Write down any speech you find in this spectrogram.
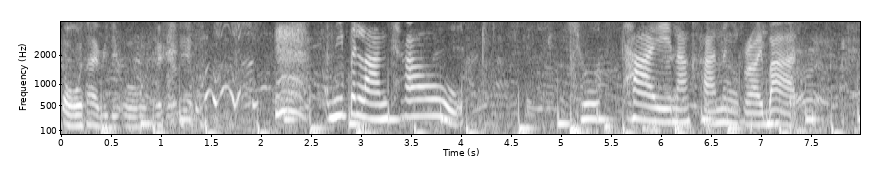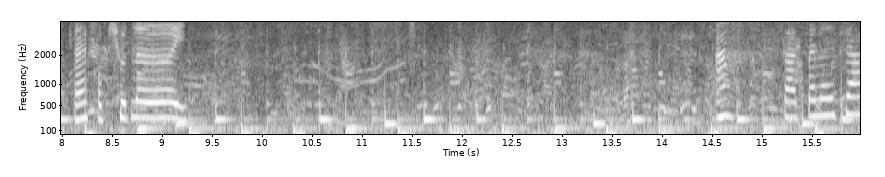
โอ้ถ่ายวิดีโอ อันนี้เป็นร้านเช่า ชุดไทยนะคะ 100 บาท ได้ครบชุดเลย จัดไปเลยจ้า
